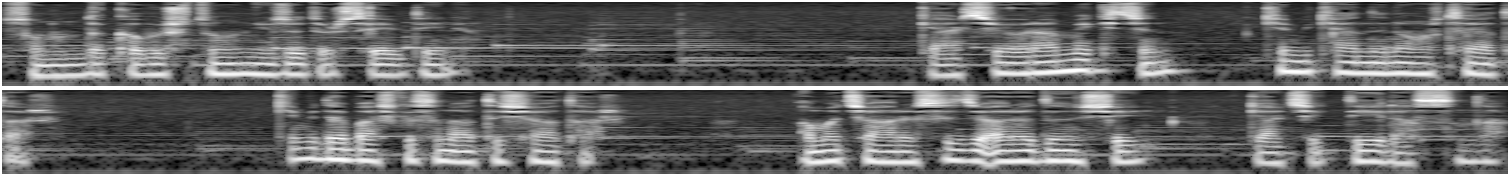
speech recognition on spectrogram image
sonunda kavuştuğun yüzüdür sevdiğinin. Gerçeği öğrenmek için kimi kendini ortaya atar, kimi de başkasını ateşe atar. Ama çaresizce aradığın şey gerçek değil aslında.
